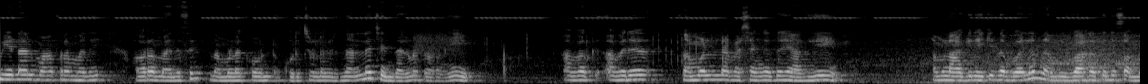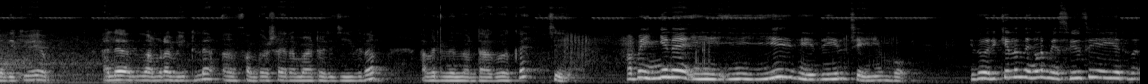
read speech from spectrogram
വീണാൽ മാത്രം മതി. അവരുടെ മനസ്സിൽ നമ്മളെ കൊണ്ട് കുറിച്ചുള്ള ഒരു നല്ല ചിന്തകൾ തുടങ്ങുകയും അവർക്ക് അവർ നമ്മളുടെ വശങ്കതയാകുകയും നമ്മൾ ആഗ്രഹിക്കുന്ന പോലെ വിവാഹത്തിന് സമ്മതിക്കുകയോ അല്ല നമ്മുടെ വീട്ടിൽ സന്തോഷകരമായിട്ടൊരു ജീവിതം അവരിൽ നിന്നുണ്ടാകുകയൊക്കെ ചെയ്യും. അപ്പോൾ ഇങ്ങനെ ഈ ഈ ഈ രീതിയിൽ ചെയ്യുമ്പോൾ ഇതൊരിക്കലും നിങ്ങൾ മിസ്യൂസ് ചെയ്യരുത്.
